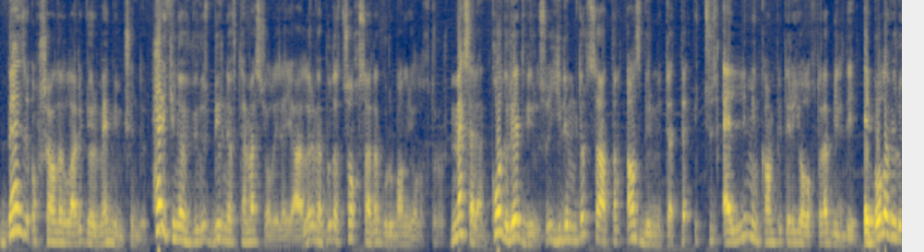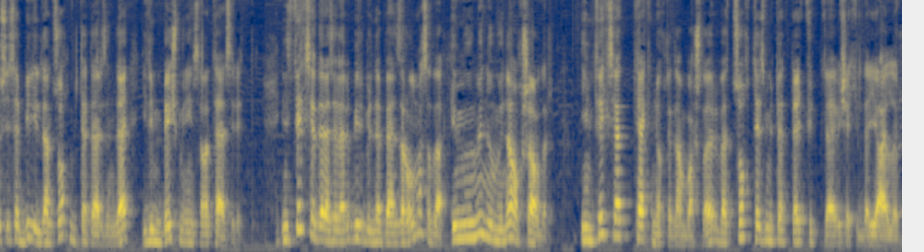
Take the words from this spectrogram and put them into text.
bəzi oxşarlıqları görmək mümkündür. Hər iki növ virus bir növ təmas yolu ilə yayılır və bu da çox sayda qurbanı yoluxdurur. Məsələn, Code-Red virusu 24 saatdan az bir müddətdə 350 min kompüteri yoluxdura bildi. Ebola virusu isə 1 ildən çox müddət ərzində 25 min insana təsir təsir etdi. İnfeksiya dərəcələri bir-birinə bənzər olmasa da, ümumi nümunə oxşardır. İnfeksiya tək nöqtədən başlayır və çox tez müddətdə kütləvi şəkildə yayılır.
